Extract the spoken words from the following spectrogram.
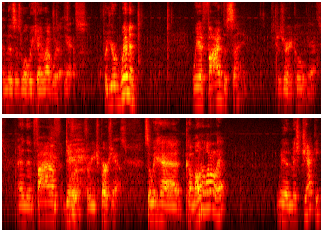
And this is what we came up with. Yes. For your women, we had five the same, which is very cool. Yes. And then five different for each person. Yes. So we had Kimona Wanalaya, we had Miss Jackie,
